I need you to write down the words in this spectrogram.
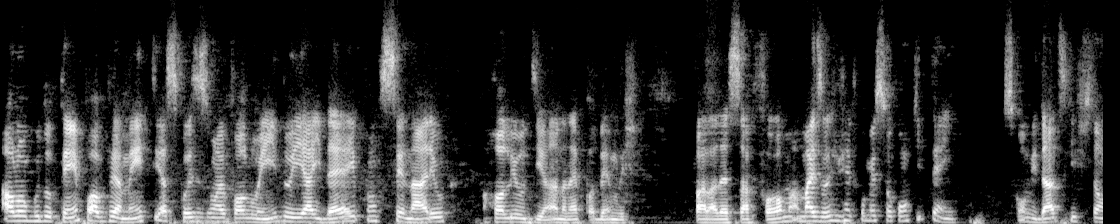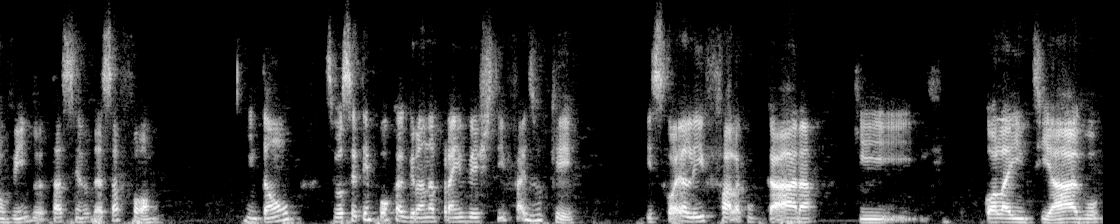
ao longo do tempo, obviamente, as coisas vão evoluindo e a ideia é ir para um cenário hollywoodiano, né? Podemos falar dessa forma, mas hoje a gente começou com o que tem os convidados que estão vindo está sendo dessa forma. Então, se você tem pouca grana para investir, faz o quê? Escolhe ali, fala com o cara que cola aí em Tiago,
